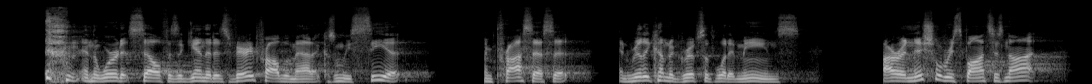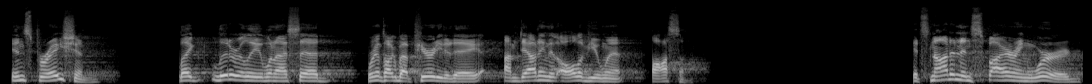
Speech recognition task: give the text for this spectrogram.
and the word itself is, again, that it's very problematic because when we see it and process it and really come to grips with what it means, our initial response is not inspiration. Like, literally, when I said, we're going to talk about purity today, I'm doubting that all of you went, awesome. It's not an inspiring word.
